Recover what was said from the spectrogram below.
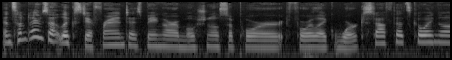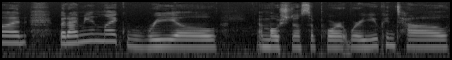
And sometimes that looks different as being our emotional support for like work stuff that's going on, but I mean like real emotional support where you can tell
